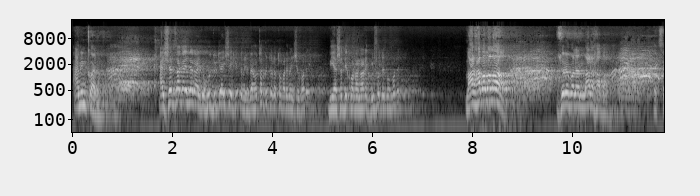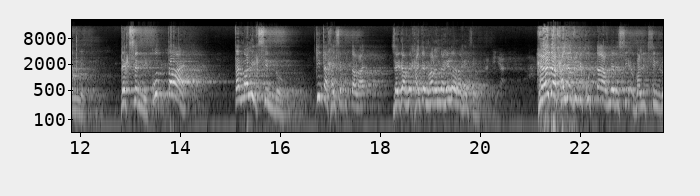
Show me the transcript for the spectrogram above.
আমিন না আইসের জায়গায় না আইসো হুদুটি আইসে কি তুমি বেহতার ভিতরে তোমার মেসে পড়ে বিয়া শাদি করার আরেক বিপদে পড়ে মার হাবা বলো। জোরে বলেন মার হাবা দেখছেননি? দেখছেননি? কুত্তায়। তার মালিক চিনল কিটা খাইছে কুত্তাটায় যেটা আপনি খাইতেন পারেন না হেটা না খাইছে হেটা খাইয়া যদি কুত্তায় আপনার মালিক চিনল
